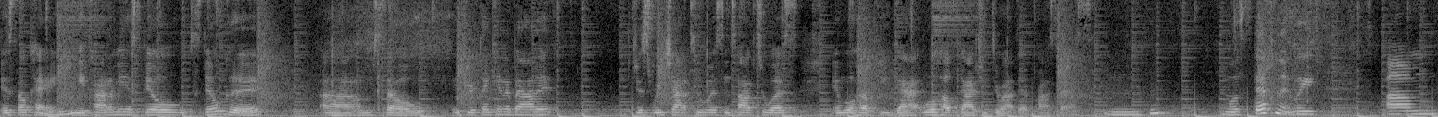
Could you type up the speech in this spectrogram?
It's okay. Mm-hmm. The economy is still still good. Um, so if you're thinking about it, just reach out to us and talk to us, and we'll help you guide. We'll help guide you throughout that process. Mm-hmm. Most definitely. Um,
